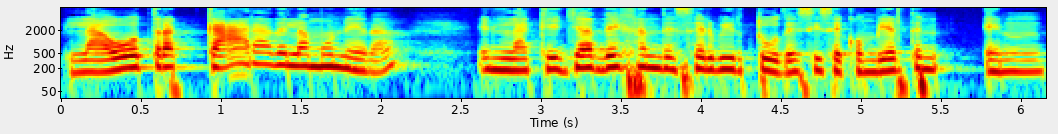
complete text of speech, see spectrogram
la otra cara de la moneda en la que ya dejan de ser virtudes y se convierten en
